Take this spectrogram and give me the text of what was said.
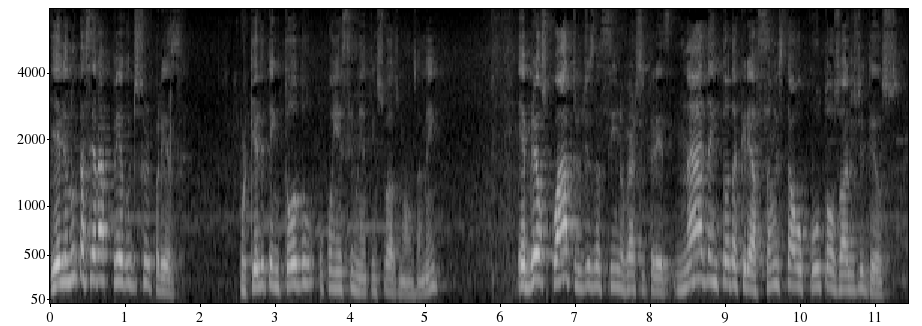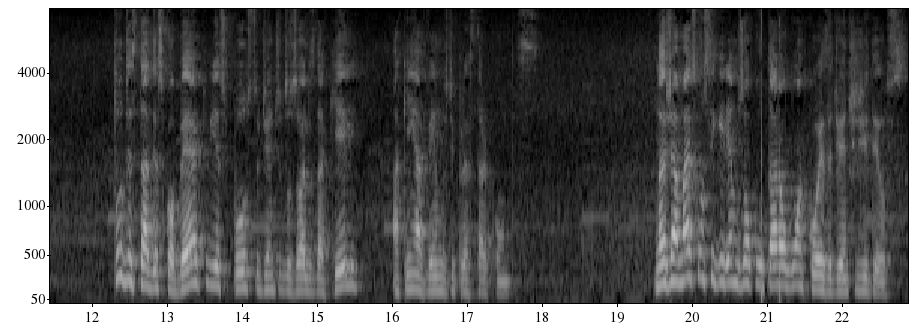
e ele nunca será pego de surpresa, porque ele tem todo o conhecimento em suas mãos. Amém? Hebreus 4 diz assim no verso 13: Nada em toda a criação está oculto aos olhos de Deus tudo está descoberto e exposto diante dos olhos daquele a quem havemos de prestar contas. Nós jamais conseguiremos ocultar alguma coisa diante de Deus,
